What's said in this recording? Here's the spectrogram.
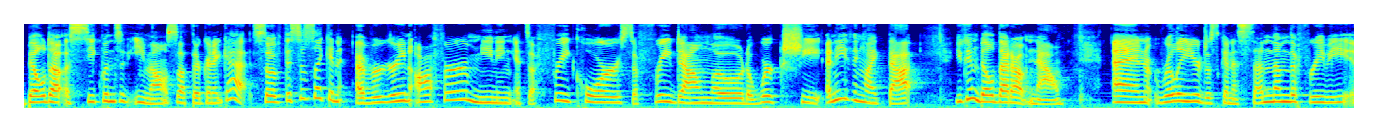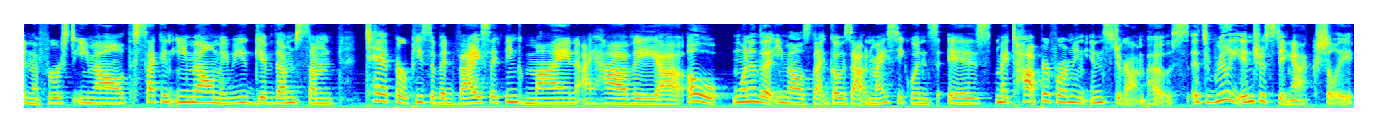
build out a sequence of emails that they're going to get. So if this is like an evergreen offer, meaning it's a free course, a free download, a worksheet, anything like that, you can build that out now. And really, you're just going to send them the freebie in the first email. The second email, maybe you give them some tip or piece of advice. I think mine, I have a, uh, oh, one of the emails that goes out in my sequence is my top performing Instagram posts. It's really interesting, actually.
